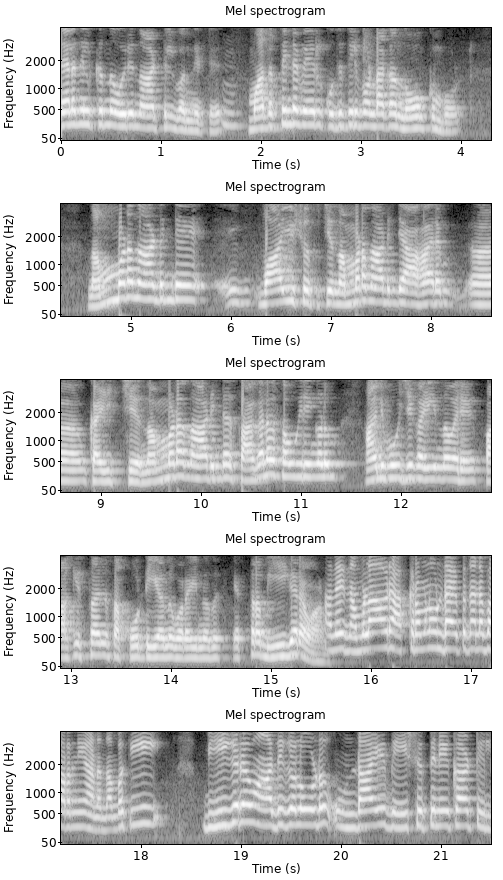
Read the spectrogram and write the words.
നിലനിൽക്കുന്ന ഒരു നാട്ടിൽ വന്നിട്ട് മതത്തിന്റെ പേരിൽ കുത്തിത്തിരിപ്പ് ഉണ്ടാക്കാൻ നോക്കുമ്പോൾ നമ്മുടെ നാടിന്റെ ഈ, വായു ശ്വസിച്ച് നമ്മുടെ നാടിന്റെ ആഹാരം കഴിച്ച് നമ്മുടെ നാടിന്റെ സകല സൗകര്യങ്ങളും അനുഭവിച്ച് കഴിയുന്നവര് പാകിസ്ഥാനെ സപ്പോർട്ട് ചെയ്യുക എന്ന് പറയുന്നത് എത്ര ഭീകരമാണ്. അതെ നമ്മൾ ആ ഒരു ആക്രമണം ഉണ്ടായപ്പോൾ തന്നെ പറഞ്ഞതാണ്. നമുക്ക് ഈ ഭീകരവാദികളോട് ഉണ്ടായ ദേഷ്യത്തിനെക്കാട്ടിൽ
